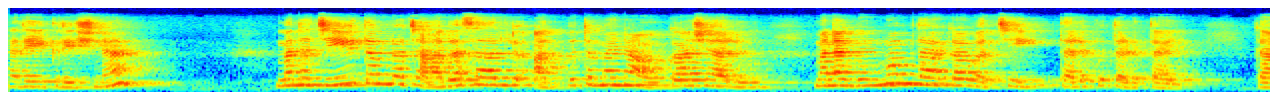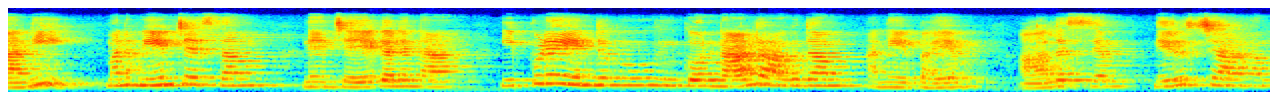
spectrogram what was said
హరే కృష్ణ. మన జీవితంలో చాలాసార్లు అద్భుతమైన అవకాశాలు మన గుమ్మం దాకా వచ్చి తలుపు తడతాయి. కానీ మనం ఏం చేస్తాం? నేను చేయగలనా? ఇప్పుడే ఎందుకు ఇంకొన్నాళ్ళు ఆగుదాం అనే భయం ఆలస్యం నిరుత్సాహం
